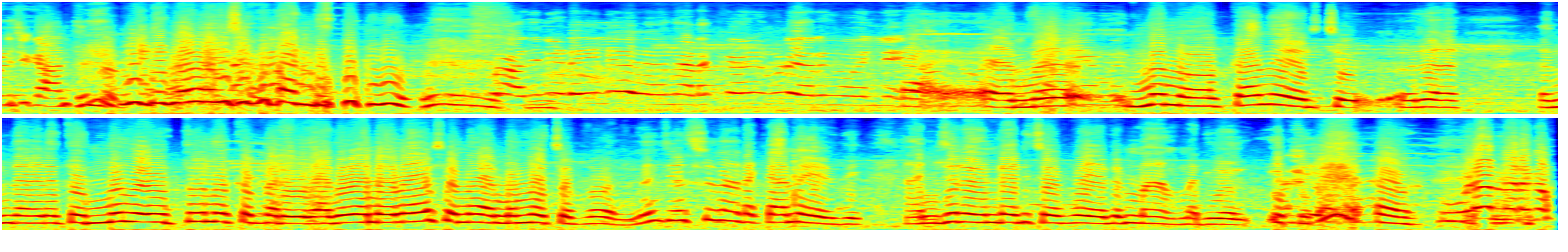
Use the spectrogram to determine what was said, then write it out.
വിളിച്ചിട്ട് കണ്ടു. ഇന്ന് നോക്കാന്ന് വിചാരിച്ചു. ഒരു എന്താണ് തിന്നു കൊഴുത്തു എന്നൊക്കെ പറയും. അതുപോലെ പക്ഷെ ഒന്ന് വണ്ണം വെച്ചപ്പോ ഒന്ന് ജസ്റ്റ് നടക്കാന്ന് എഴുതി അഞ്ച് റൗണ്ട് അടിച്ചപ്പോ ഏതും മതിയായി. കൂടെ വന്നവരൊക്കെ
